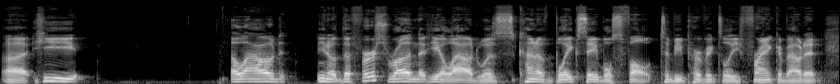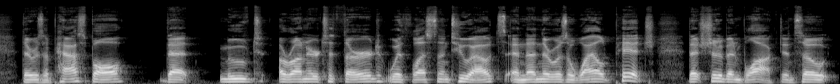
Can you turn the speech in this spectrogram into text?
uh, he, allowed, you know, the first run that he allowed was kind of Blake Sabol's fault, to be perfectly frank about it. There was a passed ball that moved a runner to third with less than two outs, and then there was a wild pitch that should have been blocked. And so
